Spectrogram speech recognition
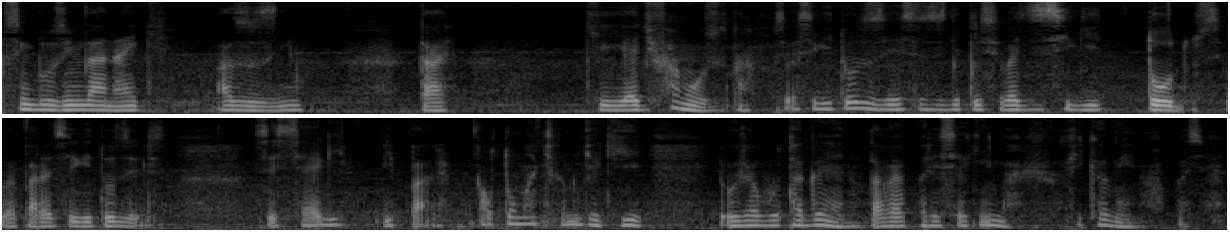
símbolozinho da Nike azulzinho, tá? Que é de famoso, tá? Você vai seguir todos esses e depois você vai seguir todos. Você vai parar de seguir todos eles. Você segue e para. Automaticamente aqui eu já vou estar tá ganhando, tá? Vai aparecer aqui embaixo. Fica vendo, rapaziada.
